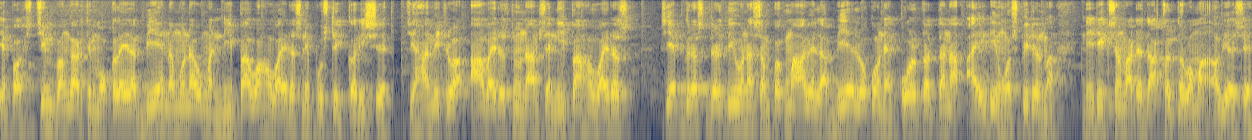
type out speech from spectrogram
એ પશ્ચિમ બંગાળથી મોકલાયેલા બે નમૂનાઓમાં નિપાવાહ વાયરસની પુષ્ટિ કરી છે. જે હા મિત્રો, આ વાયરસનું નામ છે નિપાહ વાયરસ ચેપગ્રસ્ત દર્દીઓના સંપર્કમાં આવેલા બે લોકોને કોલકાતાના આઈડી હોસ્પિટલમાં નિરીક્ષણ માટે દાખલ કરવામાં આવ્યા છે.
